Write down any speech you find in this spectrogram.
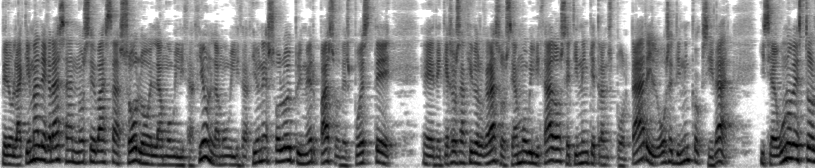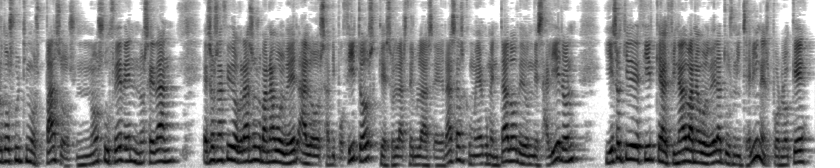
Pero la quema de grasa no se basa solo en la movilización, la movilización es solo el primer paso. Después de, eh, que esos ácidos grasos sean movilizados, se tienen que transportar y luego se tienen que oxidar. Y si alguno de estos dos últimos pasos no suceden, no se dan, esos ácidos grasos van a volver a los adipocitos, que son las células eh, grasas, como ya he comentado, de donde salieron, y eso quiere decir que al final van a volver a tus michelines, por lo que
